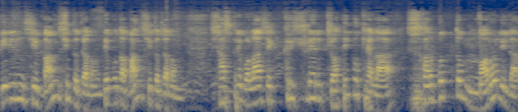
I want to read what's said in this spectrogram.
বিরিঞ্চি বাঞ্ছিত জন্ম, দেবতা বাঞ্ছিত জন্ম। শাস্ত্রে বলা আছে, কৃষ্ণের যতিকু খেলা, সর্বোত্তম নরলীলা,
